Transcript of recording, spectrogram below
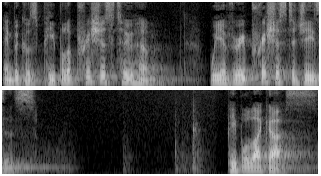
and because people are precious to him. We are very precious to Jesus. People like us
